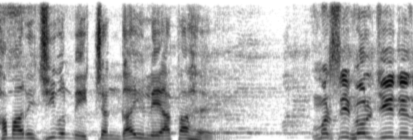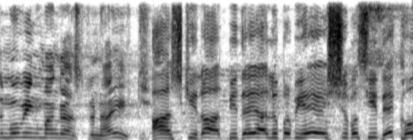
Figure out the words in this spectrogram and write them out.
हमारे जीवन में चंगाई ले आता है Merciful Jesus is moving among us tonight. आज की रात भी दयालु प्रभु यीशु मसीह देखो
